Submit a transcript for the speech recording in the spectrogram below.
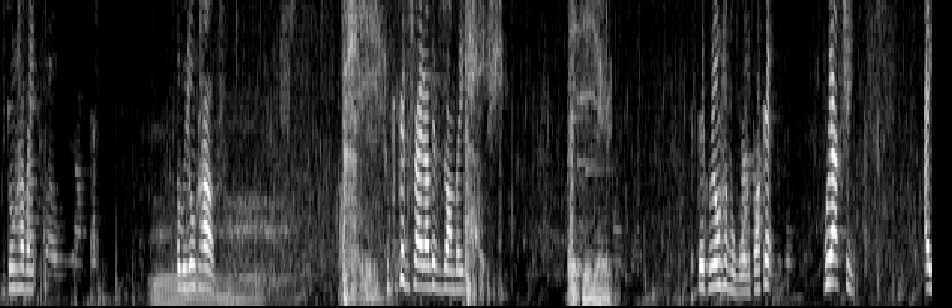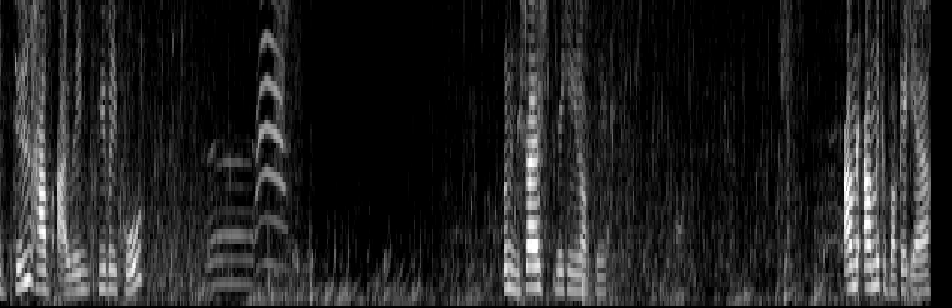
We don't have any. 12 is happening. No, we don't have. Get the spider, I'll get the zombie. Like, we don't have a water bucket. We actually. I do have iron. Do you have any coal? I mean, the spider's making it up, like. I'll, I'll make a bucket, yeah.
